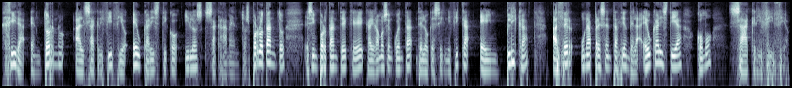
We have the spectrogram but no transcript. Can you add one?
gira en torno al sacrificio eucarístico y los sacramentos. Por lo tanto, es importante que caigamos en cuenta de lo que significa e implica hacer una presentación de la Eucaristía como sacrificio.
